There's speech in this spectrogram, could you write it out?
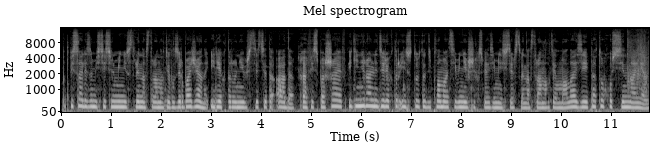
подписали заместитель министра иностранных дел Азербайджана и ректор университета АДА Хафиз Пашаев и генеральный директор Института дипломатии внешних связей Министерства иностранных дел Малайзии Тато Хусин Наян.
